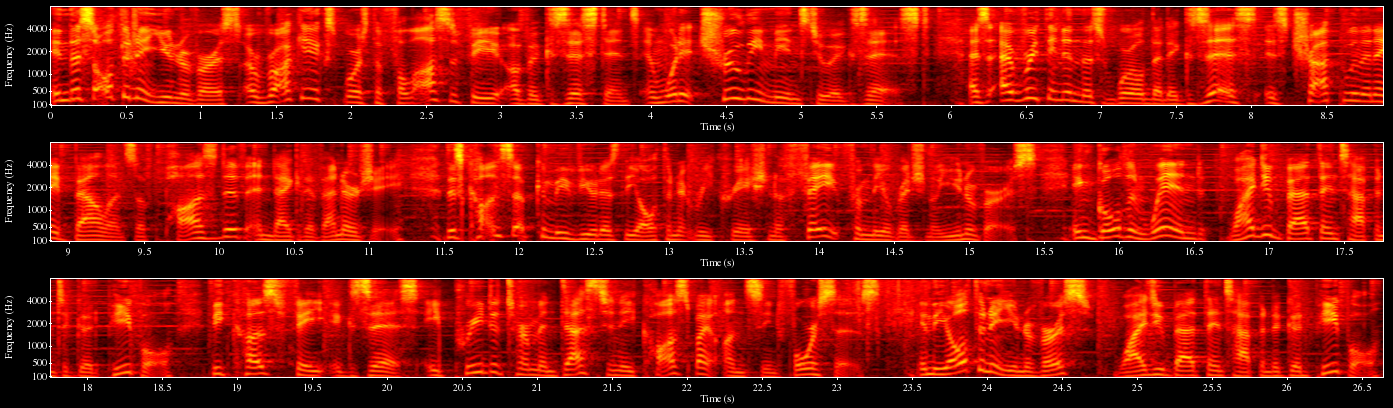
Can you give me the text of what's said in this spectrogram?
In this alternate universe, Araki explores the philosophy of existence and what it truly means to exist, as everything in this world that exists is trapped within a balance of positive and negative energy. This concept can be viewed as the alternate recreation of fate from the original universe. In Golden Wind, why do bad things happen to good people? Because fate exists, a predetermined destiny caused by unseen forces. In the alternate universe, why do bad things happen to good people?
